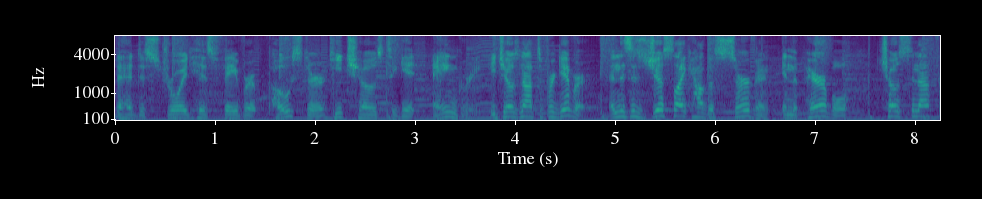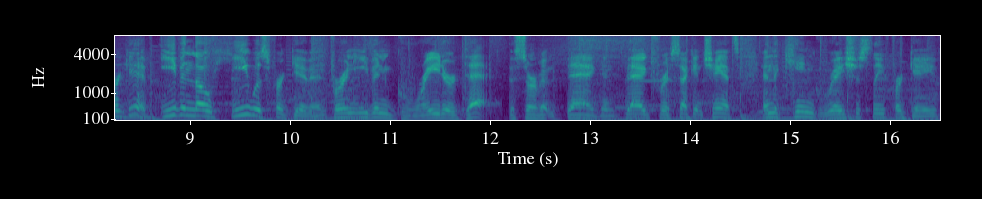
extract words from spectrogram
that had destroyed his favorite poster, he chose to get angry. He chose not to forgive her. And this is just like how the servant in the parable chose to not forgive, even though he was forgiven for an even greater debt. The servant begged and begged for a second chance, and the king graciously forgave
